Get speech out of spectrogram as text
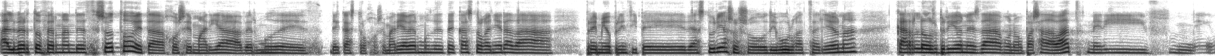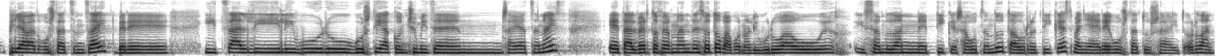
Alberto Fernández Soto eta Jose María Bermúdez de Castro. Jose María Bermúdez de Castro gainera da Premio Príncipe de Asturias, oso divulgatzaile ona. Carlos Briones da, bueno, pasada bat, niri mm, pila bat gustatzen zait, bere hitzaldi liburu guztia kontsumitzen saiatzen naiz. Eta Alberto Fernández Soto, ba, bueno, liburu hau izan dudanetik ezagutzen dut, aurretik ez, baina ere gustatu zait. Orduan,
